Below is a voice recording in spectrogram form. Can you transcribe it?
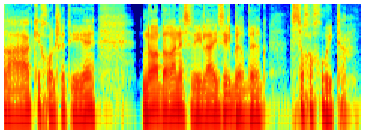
רעה ככל שתהיה. נועה ברנס ואילי זילברברג שוחחו איתם.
